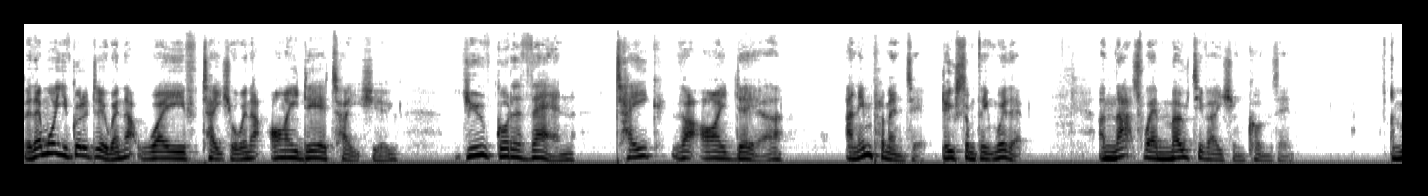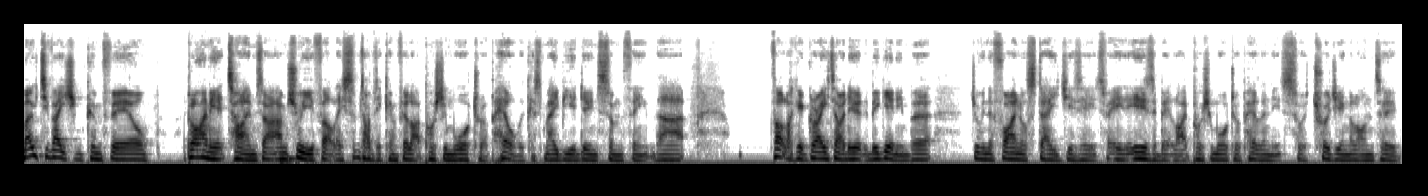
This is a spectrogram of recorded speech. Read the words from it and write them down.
But then what you've got to do when that wave takes you, when that idea takes you, you've got to then take that idea and implement it, do something with it. And that's where motivation comes in. And motivation can feel, blimey, at times, I'm sure you felt this, sometimes it can feel like pushing water uphill because maybe you're doing something that felt like a great idea at the beginning, but during the final stages, it's, it is a bit like pushing water uphill and it's sort of trudging along to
